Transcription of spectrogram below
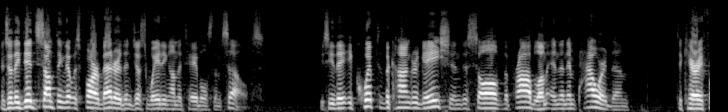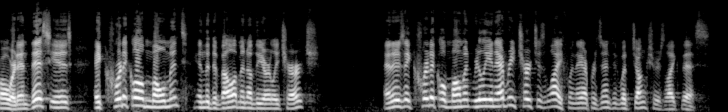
And so they did something that was far better than just waiting on the tables themselves. You see, they equipped the congregation to solve the problem and then empowered them to carry forward. And this is a critical moment in the development of the early church. And it is a critical moment, really, in every church's life when they are presented with junctures like this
